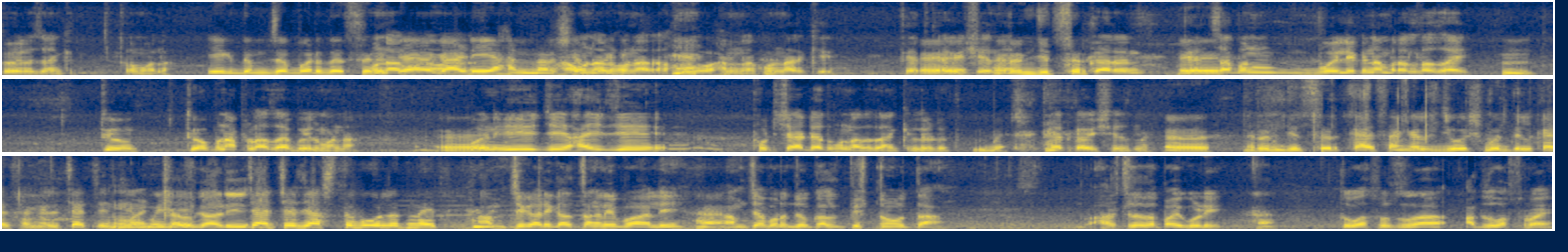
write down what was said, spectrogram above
कळलं आणखी तुम्हाला. एकदम जबरदस्त होणार, त्या होणार, गाडी होणार. हाणणार होणार शंभर होणार. टक्के. हो, हाणणार होणार की. त्यात काय विषय नाही. रणजित सर, कारण त्यांचा पण बैल एक नंबरालाच आहे हम्म. तो तो पण आपलाच आहे बैल म्हणा. अ, पण ही जी आहे जे पुढच्या आड्यात होणार आणखी लढत. बर. त्यात काय विषयच नाही. अ, रणजित सर काय सांगाल? जोशबद्दल काय सांगाल? चाचा नाही, काल गाडी- चाचा जास्त बोलत नाहीत. आमची गाडी काल चांगली पळाली. हा. आमच्याबरोबर जो काल पिस्टन होता हर्षदादा पायगुडे हां. तो वासरू सुद्धा आदत वासरू आहे.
